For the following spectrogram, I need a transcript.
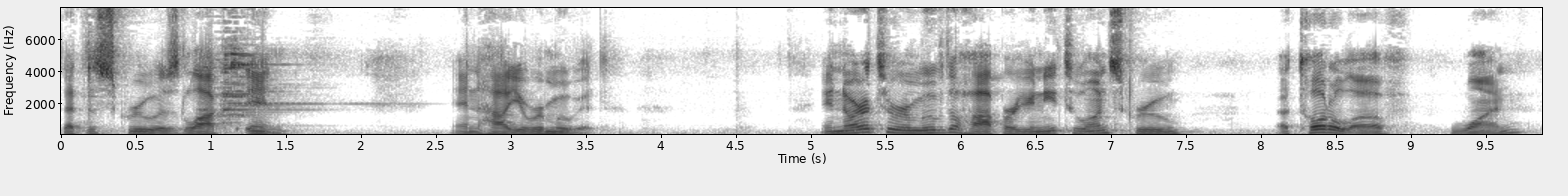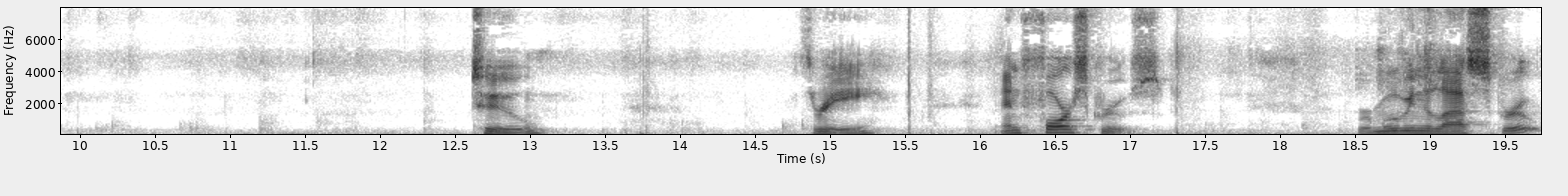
that the screw is locked in and how you remove it. In order to remove the hopper, you need to unscrew a total of one, two, three, and four screws. Removing the last screw.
